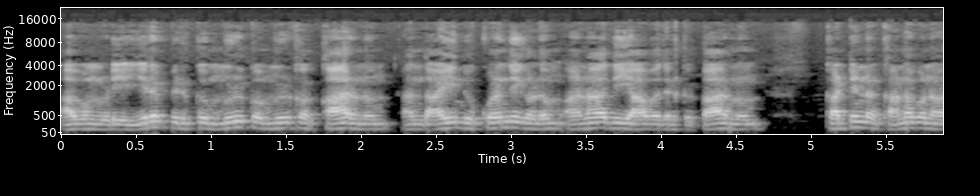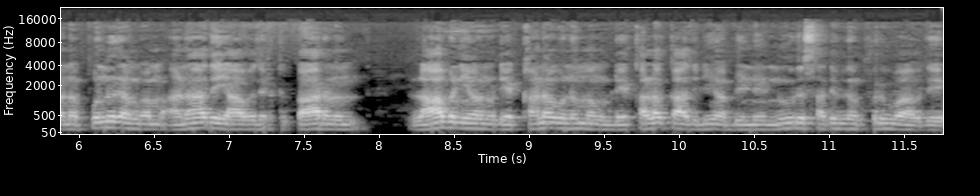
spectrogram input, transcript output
அவங்களுடைய இறப்பிற்கு முழுக்க முழுக்க காரணம் அந்த ஐந்து குழந்தைகளும் அனாதி ஆவதற்கு காரணம் கட்டின கணவனான பொன்னுரங்கம் அனாதை ஆவதற்கு காரணம் லாவண்யாவனுடைய கணவனும் அவங்களுடைய கள்ளக்காதலியும் அப்படின்னு நூறு சதவீதம் புரிவாகுது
